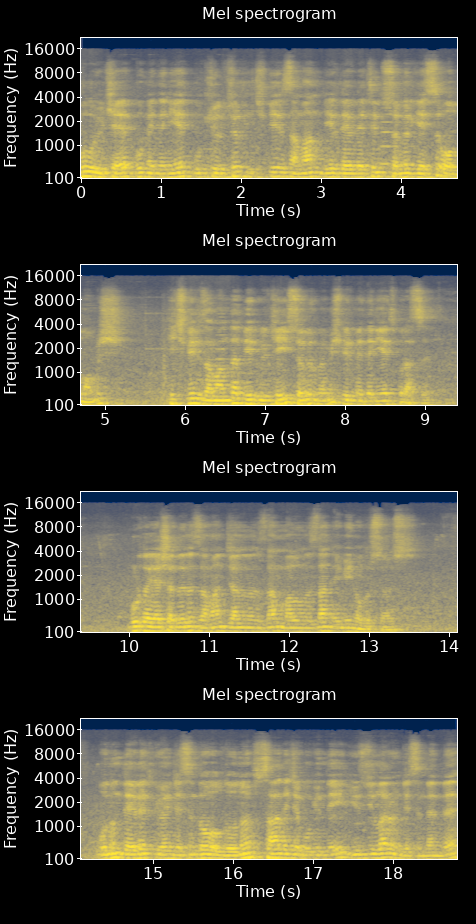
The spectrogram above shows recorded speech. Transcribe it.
Bu ülke, bu medeniyet, bu kültür hiçbir zaman bir devletin sömürgesi olmamış. Hiçbir zamanda bir ülkeyi sömürmemiş bir medeniyet burası. Burada yaşadığınız zaman canınızdan, malınızdan emin olursunuz. Bunun devlet güvencesinde olduğunu sadece bugün değil, yüzyıllar öncesinden de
